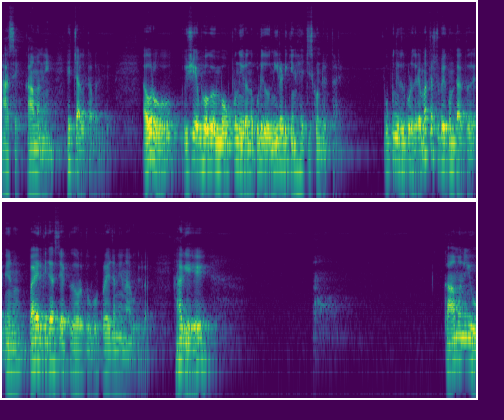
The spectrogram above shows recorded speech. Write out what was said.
ಆಸೆ, ಕಾಮನೆ ಹೆಚ್ಚಾಗುತ್ತಾ ಬಂದಿದೆ. ಅವರು ವಿಷಯ ಭೋಗವೆಂಬ ಉಪ್ಪು ನೀರನ್ನು ಕುಡಿದು ನೀರಡಿಕೆಯನ್ನು ಹೆಚ್ಚಿಸಿಕೊಂಡಿರ್ತಾರೆ. ಉಪ್ಪು ನೀರು ಕುಡಿದ್ರೆ ಮತ್ತಷ್ಟು ಬೇಕು ಅಂತ ಆಗ್ತದೆ ಏನು? ಬಾಯಾರಿಕೆ ಜಾಸ್ತಿ ಆಗ್ತದೆ ಹೊರತು ಪ್ರಯೋಜನ ಏನಾಗುವುದಿಲ್ಲ. ಹಾಗೆಯೇ ಕಾಮನೆಯು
